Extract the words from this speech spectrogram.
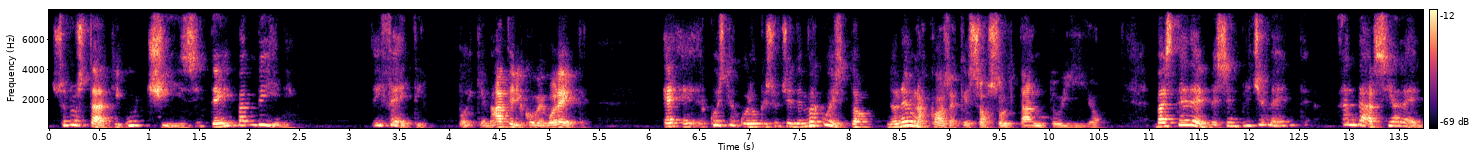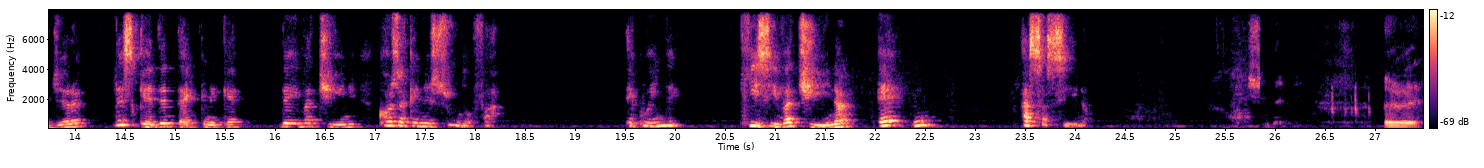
sono stati uccisi dei bambini, dei feti, poi chiamateli come volete. E, e, questo è quello che succede, ma questo non è una cosa che so soltanto io. Basterebbe semplicemente andarsi a leggere le schede tecniche dei vaccini, cosa che nessuno fa. E quindi chi si vaccina è un assassino. Eh,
